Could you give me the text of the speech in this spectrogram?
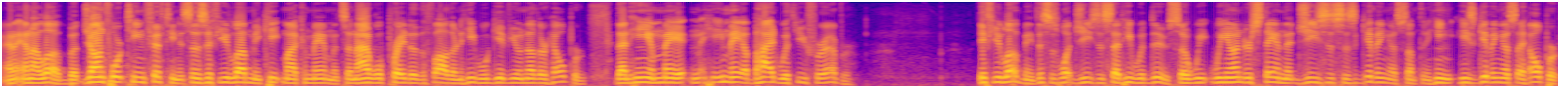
and, and I love. But John 14, 15, it says, If you love me, keep my commandments, and I will pray to the Father, and he will give you another helper, that he may, he may abide with you forever. If you love me, this is what Jesus said he would do. So we, we understand that Jesus is giving us something. He, he's giving us a helper.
